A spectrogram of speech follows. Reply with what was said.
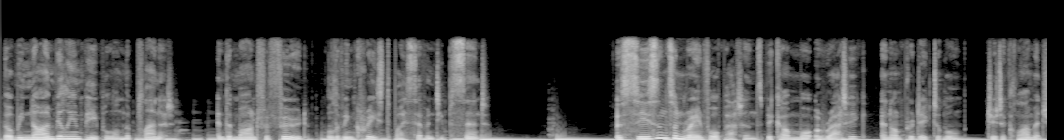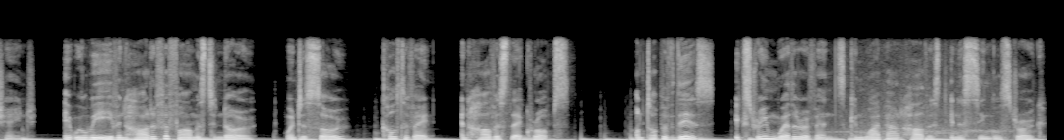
there'll be 9 billion people on the planet, and demand for food will have increased by 70%. As seasons and rainfall patterns become more erratic and unpredictable due to climate change, it will be even harder for farmers to know when to sow, cultivate and harvest their crops. On top of this, extreme weather events can wipe out harvest in a single stroke.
